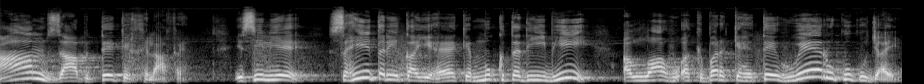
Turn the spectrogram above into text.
आम जबते के ख़िलाफ़ है। इसीलिए सही तरीका यह है कि मुक्तदी भी अल्लाह अकबर कहते हुए रुकू को जाए।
